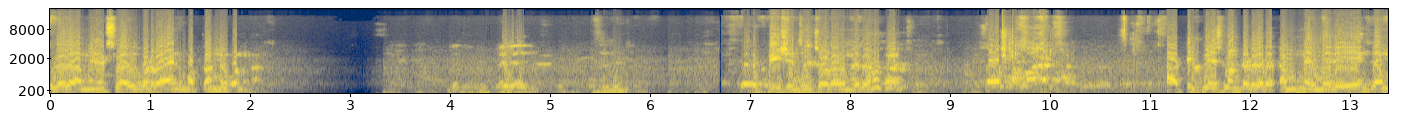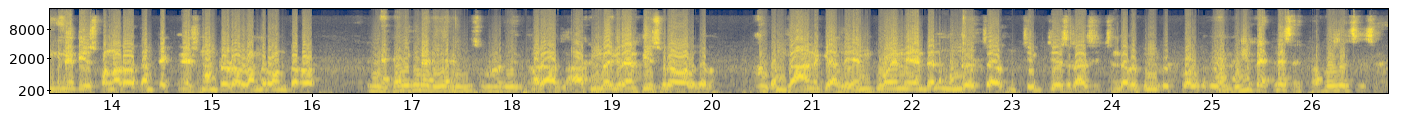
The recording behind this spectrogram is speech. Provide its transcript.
ఈరోజు ఆ మినిట్స్లో అది కూడా రాయండి మొత్తం అన్ని కూడా పేషెంట్స్ చూడాలి మీరు. ఆ టెక్నీషియన్ ఉంటాడు కదా కంపెనీ మీరు ఏం కంపెనీ తీసుకున్నారో దాని టెక్నీషియన్ ఉంటాడు వాళ్ళందరూ ఉంటారు. మెకానిక్ అడిగారండి సుమారు మరి అత- అతని దగ్గర తీసుకురావాలి కదా. కానీ దానికి అసలు ఏం పోయింది ఏంటని ముందు వచ్చి అతను చెక్ చేసి రాసి ఇచ్చిన తర్వాత బిల్ పెట్టుకోవాలి కదా పెట్టలేదు సార్ ప్రపోజల్స్ సార్.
